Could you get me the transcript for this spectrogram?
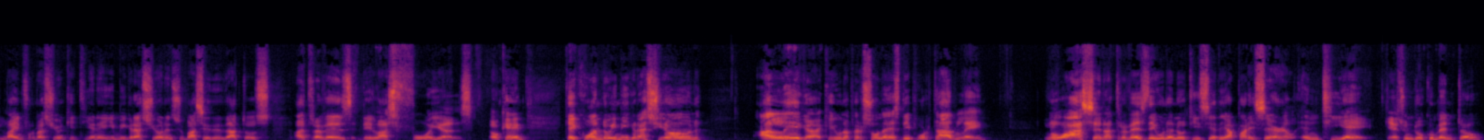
la información que tiene inmigración en su base de datos a través de las follas. ¿Ok? Que cuando inmigración alega que una persona es deportable, lo hacen a través de una noticia de aparecer, el NTA, que es un documento,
